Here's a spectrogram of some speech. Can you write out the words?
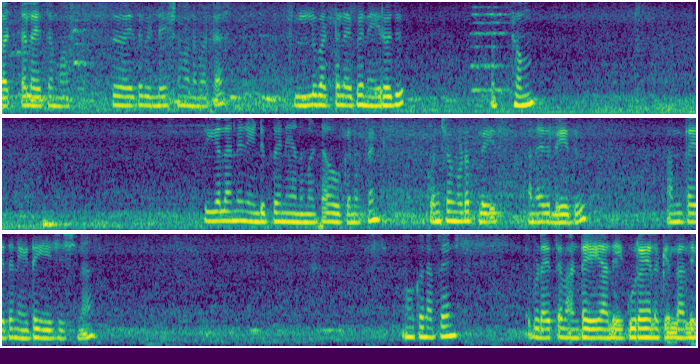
బట్టలు అయితే మస్తు అయితే పిండేసినాం అనమాట ఫుల్ బట్టలు అయిపోయినాయి ఈరోజు మొత్తం తీగలన్నీ నిండిపోయినాయి అనమాట ఓకేనా ఫ్రెండ్స్ కొంచెం కూడా ప్లేస్ అనేది లేదు. అంత అయితే నీట్గా చేసేసిన. ఓకేనా ఫ్రెండ్స్ ఇప్పుడైతే వంట వేయాలి కూరగాయలకు వెళ్ళాలి.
